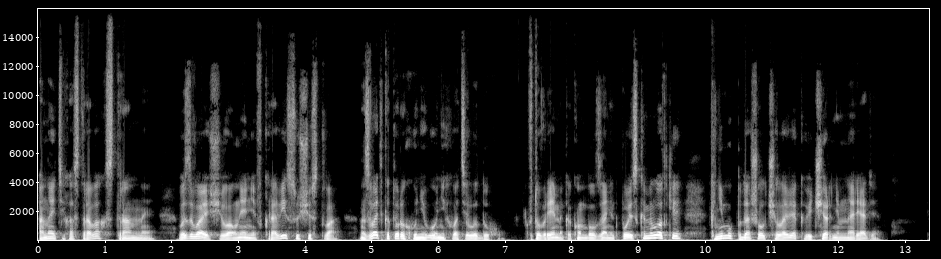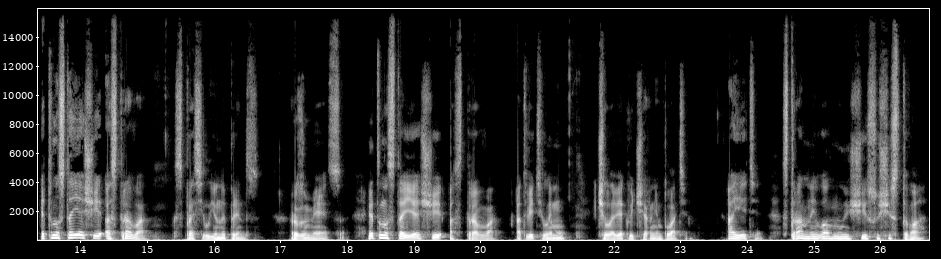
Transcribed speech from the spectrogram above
А на этих островах странные, вызывающие волнение в крови существа, назвать которых у него не хватило духу. В то время, как он был занят поисками лодки, к нему подошел человек в вечернем наряде. «Это настоящие острова?» – спросил юный принц. «Разумеется, это настоящие острова», — ответил ему человек в вечернем платье. «А эти странные волнующие существа?»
